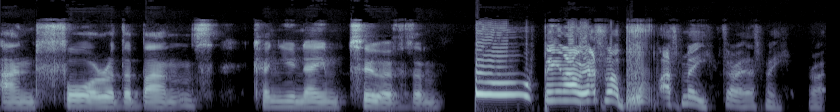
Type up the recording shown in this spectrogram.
and four other bands. Can you name two of them? Ooh, Big no, that's not. That's me. Sorry, that's me. Right.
